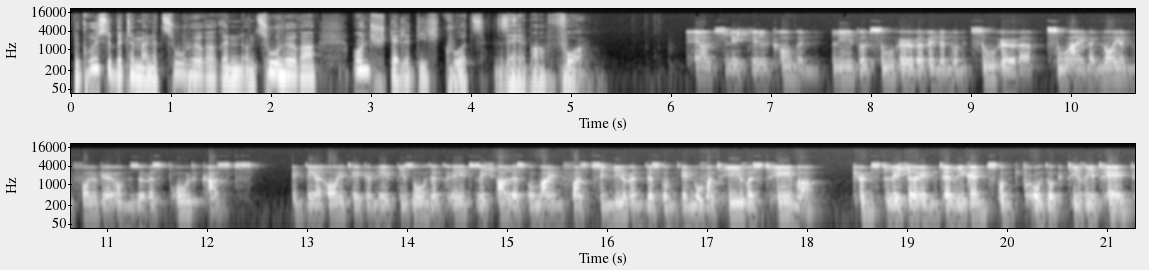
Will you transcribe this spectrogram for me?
begrüße bitte meine Zuhörerinnen und Zuhörer und stelle dich kurz selber vor. Herzlich willkommen, liebe Zuhörerinnen und Zuhörer, zu einer neuen Folge unseres Podcasts. In der heutigen Episode dreht sich alles um ein faszinierendes und innovatives Thema, künstliche Intelligenz und Produktivität.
